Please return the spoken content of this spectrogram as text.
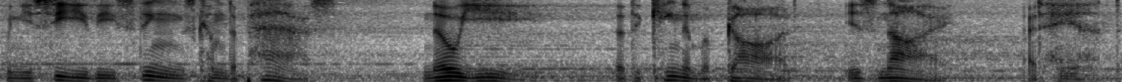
when ye see these things come to pass, know ye that the kingdom of God is nigh at hand.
